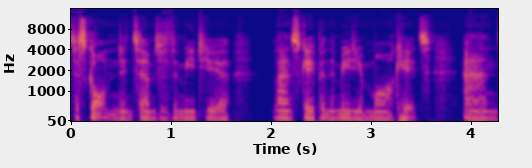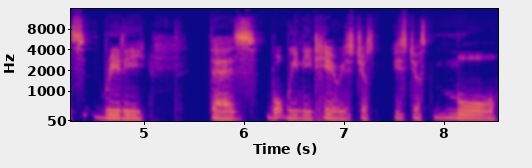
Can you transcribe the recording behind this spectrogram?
to Scotland in terms of the media landscape and the media market. And really, there's what we need here is just is just more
